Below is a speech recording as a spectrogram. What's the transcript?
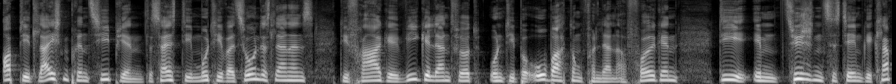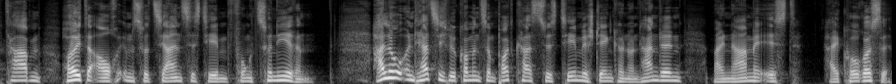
ob die gleichen Prinzipien, das heißt die Motivation des Lernens, die Frage, wie gelernt wird und die Beobachtung von Lernerfolgen, die im psychischen System geklappt haben, heute auch im sozialen System funktionieren. Hallo und herzlich willkommen zum Podcast Systemisch Denken und Handeln. Mein Name ist Heiko Rössel.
